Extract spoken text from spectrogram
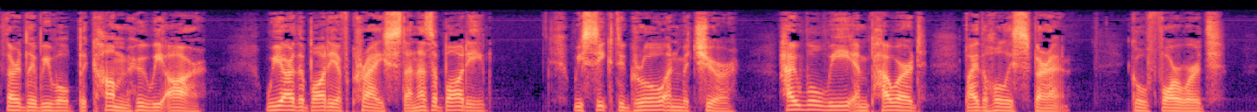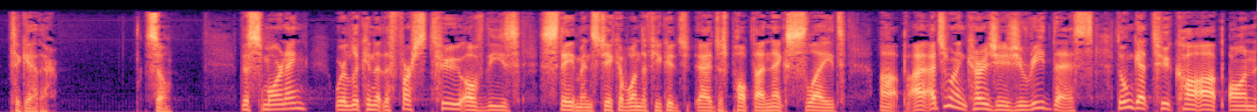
Thirdly, we will become who we are. We are the body of Christ, and as a body, we seek to grow and mature how will we, empowered by the Holy Spirit, go forward together? So, this morning, we're looking at the first two of these statements. Jacob, I wonder if you could uh, just pop that next slide up. I, I, just want to encourage you as you read this, don't get too caught up on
